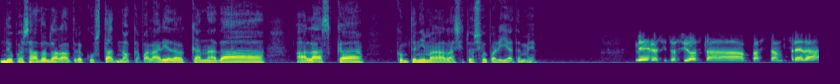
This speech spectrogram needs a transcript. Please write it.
deu passar doncs, a l'altre costat, no? cap a l'àrea del Canadà, Alaska... Com tenim eh, la situació per allà, també? Bé, la situació està bastant freda.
